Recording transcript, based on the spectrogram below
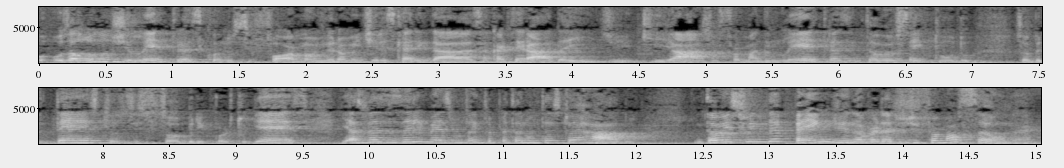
os alunos de letras, quando se formam, geralmente eles querem dar essa carteirada aí, de que, ah, sou formado em letras, então eu sei tudo sobre textos e sobre português, e às vezes ele mesmo está interpretando um texto errado. Então isso independe, na verdade, de formação, né?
